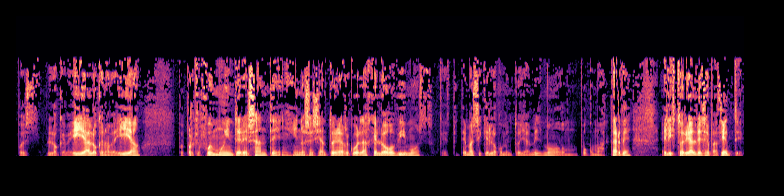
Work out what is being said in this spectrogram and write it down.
pues lo que veía, lo que no veía, pues porque fue muy interesante y no sé si Antonio recuerdas que luego vimos, que este tema sí que lo comentó ya mismo, un poco más tarde, el historial de ese paciente.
